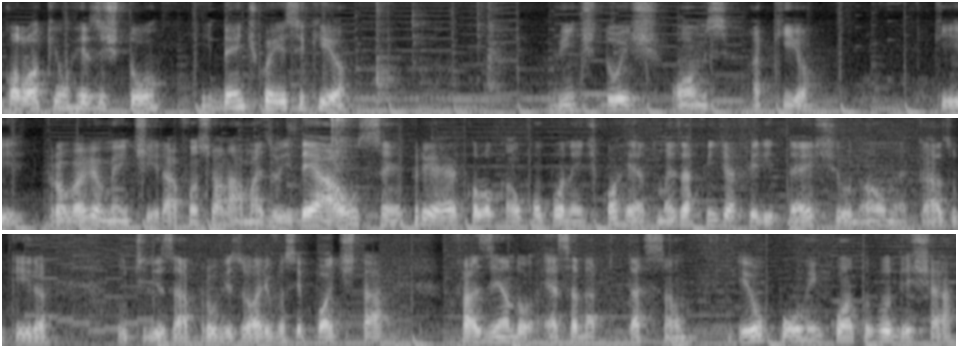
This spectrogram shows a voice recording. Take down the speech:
coloque um resistor idêntico a esse aqui, ó. 22 ohms aqui, ó. Que provavelmente irá funcionar, mas o ideal sempre é colocar o componente correto. Mas a fim de aferir teste ou não, né? Caso queira utilizar provisório, você pode estar fazendo essa adaptação. Eu por enquanto vou deixar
